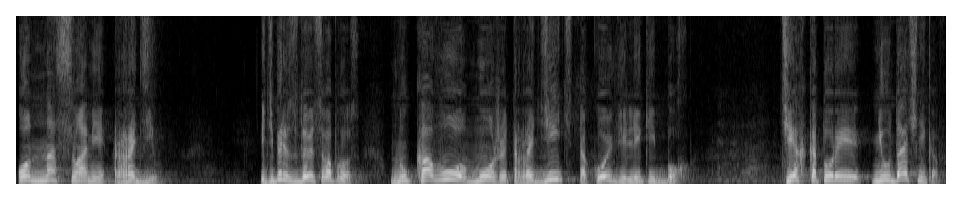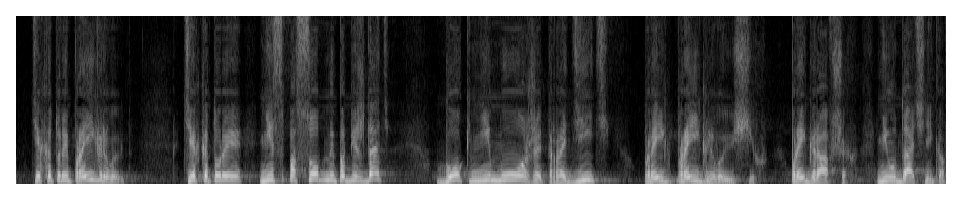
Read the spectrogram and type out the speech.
он нас с вами родил. И теперь задается вопрос, ну кого может родить такой великий Бог? Тех, которые неудачников, тех, которые проигрывают, тех, которые не способны побеждать? Бог не может родить проигрывающих, проигравших, неудачников,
